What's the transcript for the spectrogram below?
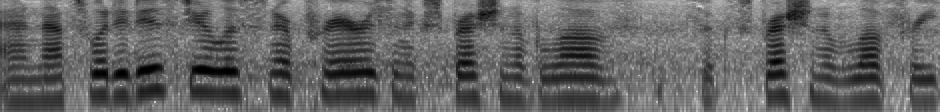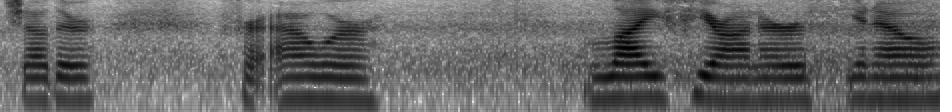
And that's what it is, dear listener. Prayer is an expression of love. It's an expression of love for each other, for our life here on earth, you know,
